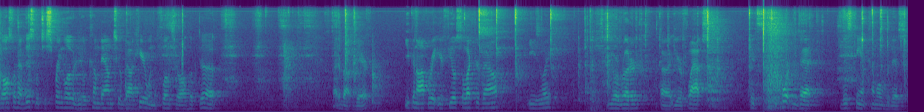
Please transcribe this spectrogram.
You also have this, which is spring-loaded. It'll come down to about here when the floats are all hooked up. Right about there. You can operate your fuel selector valve easily. Your rudder, uh, your flaps. It's important that this can't come over this.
